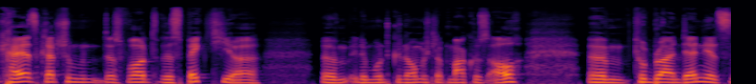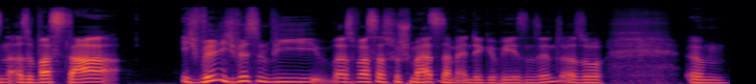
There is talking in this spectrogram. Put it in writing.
Kai hat gerade schon das Wort Respekt hier ähm, in den Mund genommen, ich glaube Markus auch, ähm, für Brian Danielson. Also was da, ich will nicht wissen, wie, was, was das für Schmerzen am Ende gewesen sind. Also ähm,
